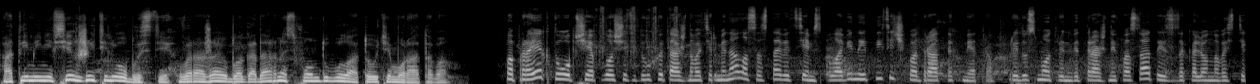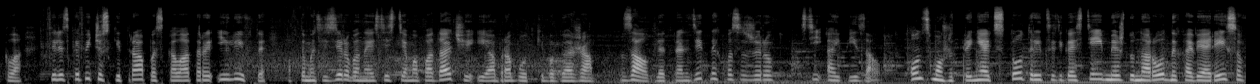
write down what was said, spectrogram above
От имени всех жителей области выражаю благодарность фонду Булата Утимуратова. По проекту общая площадь двухэтажного терминала составит 7,5 тысяч квадратных метров. Предусмотрен витражный фасад из закаленного стекла, телескопический трап, эскалаторы и лифты, автоматизированная система подачи и обработки багажа. Зал для транзитных пассажиров – CIP-зал. Он сможет принять 130 гостей международных авиарейсов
